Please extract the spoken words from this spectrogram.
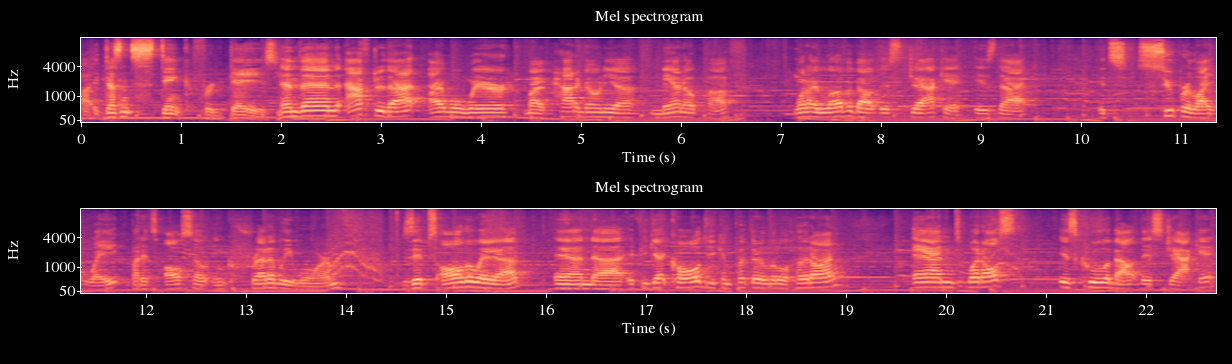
uh, it doesn't stink for days. And then after that, I will wear my Patagonia Nano Puff. What I love about this jacket is that it's super lightweight, but it's also incredibly warm. Zips all the way up. And uh, if you get cold, you can put their little hood on. And what else is cool about this jacket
